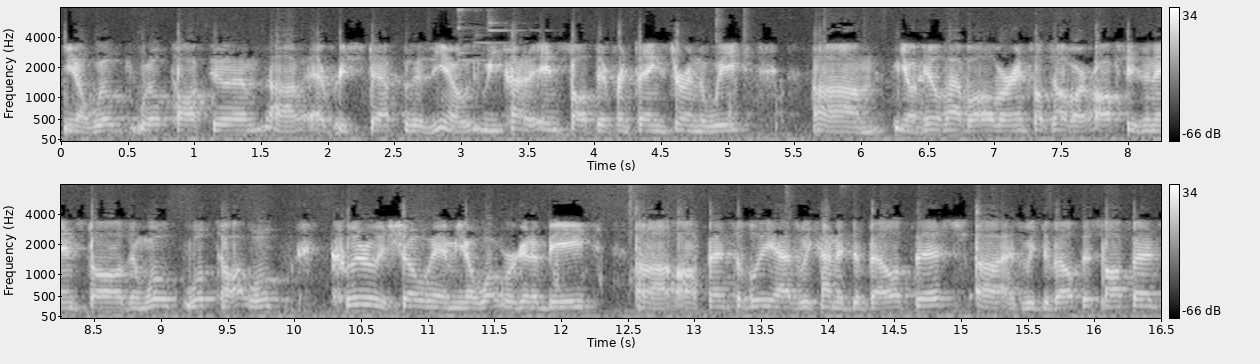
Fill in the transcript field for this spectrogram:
you know, we'll we'll talk to him uh, every step because you know we kind of install different things during the week. Um, you know, he'll have all of our installs, all of our off-season installs, and we'll we'll talk. We'll clearly show him, you know, what we're going to be uh, offensively as we kind of develop this, uh, as we develop this offense.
